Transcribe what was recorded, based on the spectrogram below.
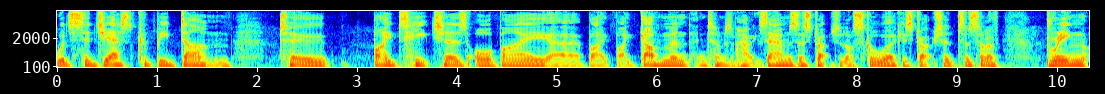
would suggest could be done to by teachers or by uh, by by government in terms of how exams are structured or schoolwork is structured to sort of bring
